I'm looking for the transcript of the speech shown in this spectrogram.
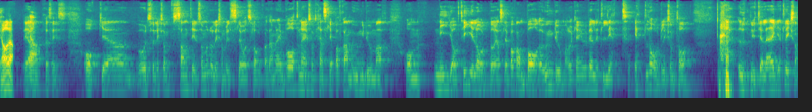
Ja, ja. Ja, precis. Och, eh, och så liksom, samtidigt som man då liksom vill slå ett slag för att ja, men det är en bra turnering som kan släppa fram ungdomar om nio av tio lag börjar släppa fram bara ungdomar, då kan ju väldigt lätt ett lag liksom ta utnyttja läget liksom,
